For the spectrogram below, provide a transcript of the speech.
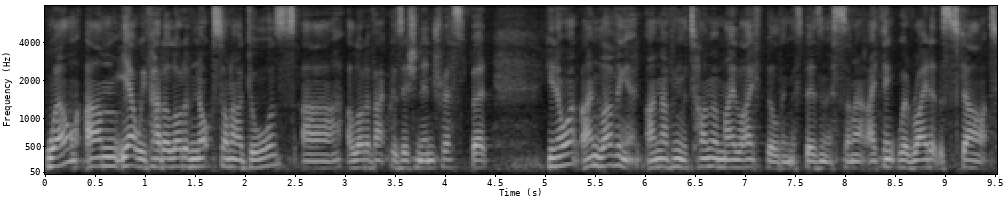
Well, um, yeah, we've had a lot of knocks on our doors, uh, a lot of acquisition interest, but You know what? I'm loving it. I'm having the time of my life building this business, and I, I, think we're right at the start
